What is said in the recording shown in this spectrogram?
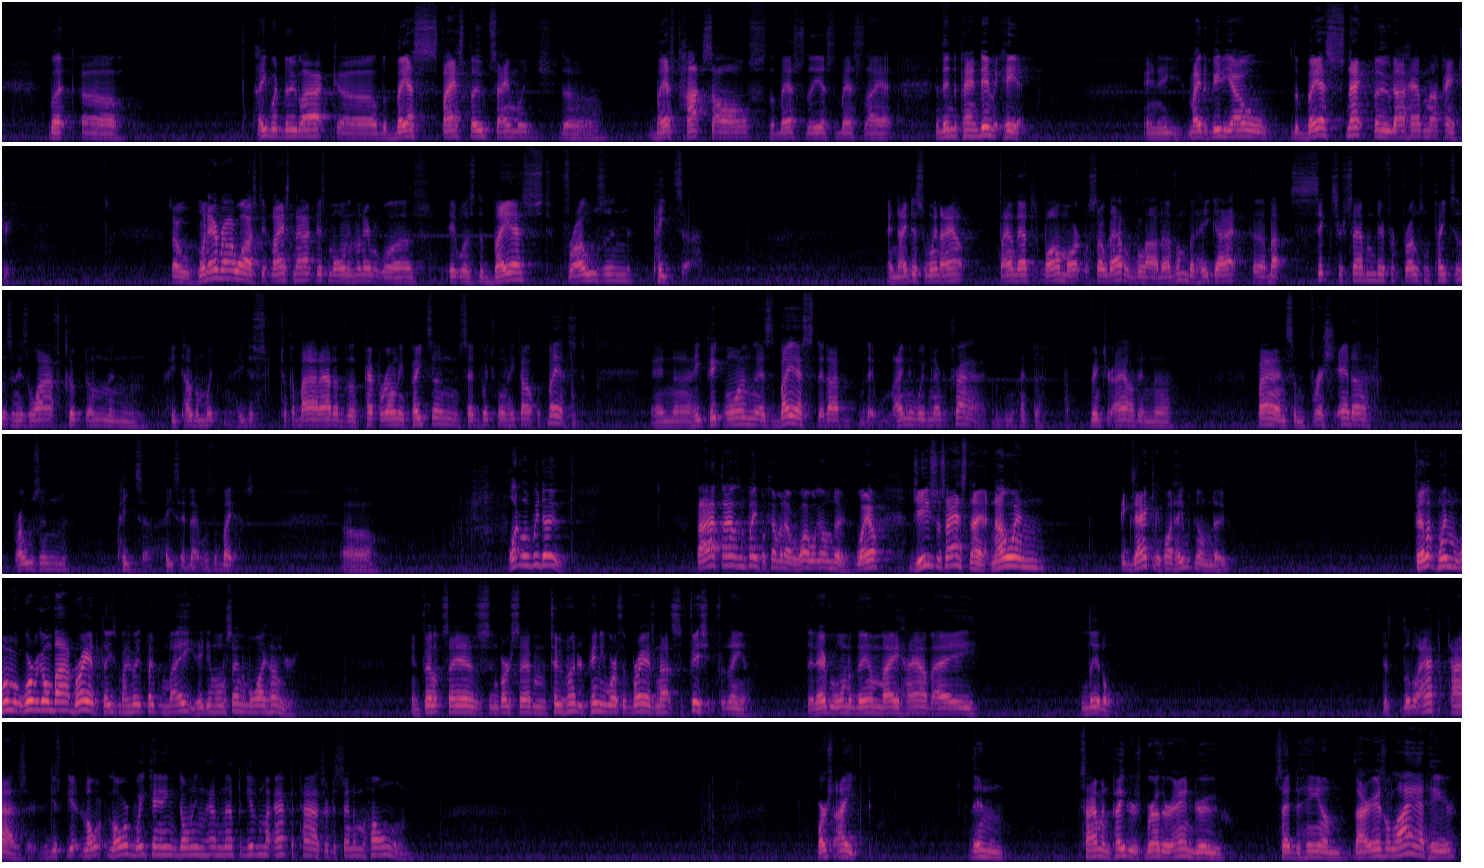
But uh, he would do like uh, the best fast food sandwich, the best hot sauce, the best this, the best that. And then the pandemic hit. And he made a video, the best snack food I have in my pantry. So whenever I watched it, last night, this morning, whenever it was, it was the best frozen pizza. And they just went out found out that Walmart was sold out of a lot of them, but he got uh, about six or seven different frozen pizzas, and his wife cooked them, and he told them which, he just took a bite out of the pepperoni pizza and said which one he thought was best. And uh, he picked one as best that I, that Amy, we've never tried. We're gonna have to venture out and uh, find some Freschetta frozen pizza. He said that was the best. What would we do? 5,000 people coming over. What are we going to do? Well, Jesus asked that, knowing exactly what he was going to do. Philip, when, when, where are we going to buy bread that these people may eat? He didn't want to send them away hungry. And Philip says in verse 7 200 penny worth of bread is not sufficient for them, that every one of them may have a little. Just little appetizers. Just get Lord, Lord, we can't don't even have enough to give them an appetizer to send them home. Verse 8. Then Simon Peter's brother Andrew said to him, There is a lad here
